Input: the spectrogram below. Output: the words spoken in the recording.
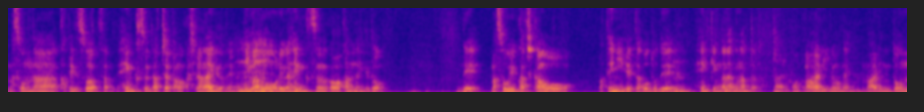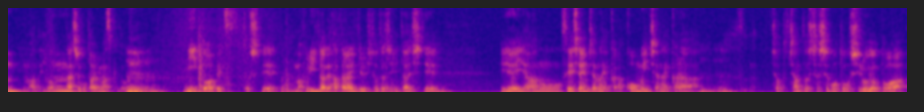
まあ、そんな家庭で育ってたので偏屈になっちゃったのか知らないけどね、うん。今の俺が偏屈なのか分かんないけど、で、まあ、そういう価値観をまあ手に入れたことでうん。偏見がなくなったと。なるほど周りのね、周りにどん、まあ、いろんな仕事ありますけど、うんうん。ニートは別として、うん。まあ、フリーターで働いてる人たちに対して、いやいやあの正社員じゃないから公務員じゃないから、ちょっとちゃんとした仕事をしろよとは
